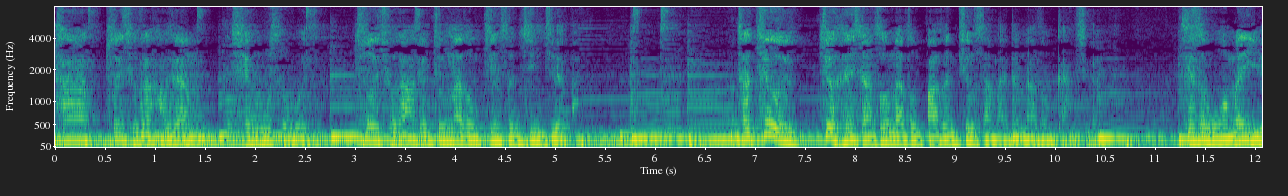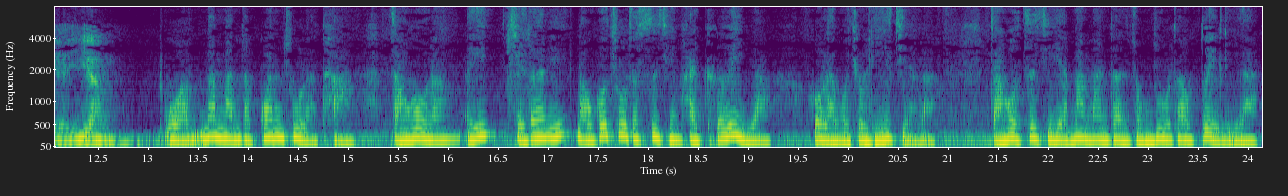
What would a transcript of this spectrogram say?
他追求的好像钱无所谓，追求的好像就那种精神境界吧。他就就很享受那种把人救上来的那种感觉。其实我们也一样。我慢慢的关注了他，然后呢，哎，觉得哎，老郭做的事情还可以呀。后来我就理解了，然后自己也慢慢的融入到队里了。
